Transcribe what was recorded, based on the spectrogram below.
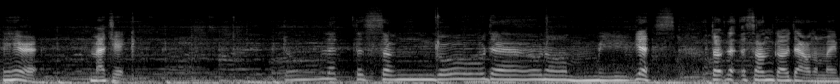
Can you hear it? Magic. Don't let the sun go down on me. Yes, don't let the sun go down on me.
